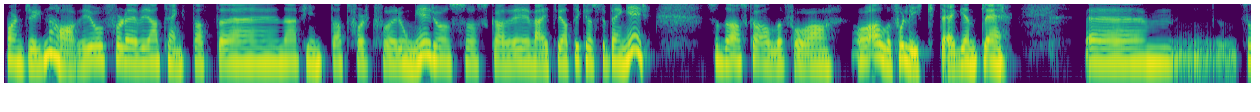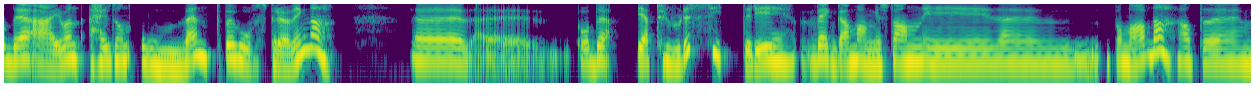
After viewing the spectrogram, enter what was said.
Barnetrygden har vi jo fordi vi har tenkt at eh, det er fint at folk får unger, og så vi, vet vi at det koster penger. Så da skal alle få, og alle får likt, egentlig. Ehm, så det er jo en helt sånn omvendt behovsprøving, da. Eh, og det, jeg tror det sitter i veggene mange steder eh, på Nav, da. At, eh,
